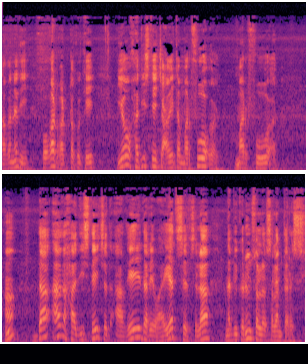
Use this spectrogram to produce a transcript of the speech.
دغه نه دي خو غټ غټ ټکو کې یو حدیث دی چې هغې ته مرفوع وایي مرفوع ها دا هغه حدیث دی چې د هغې د روایت سلسله نبی کریم صلی الله علیه وسلم ته رسي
